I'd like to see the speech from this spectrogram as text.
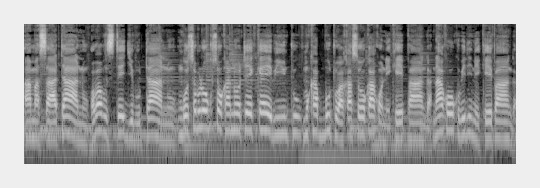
amasa ataano oba busiteegi butaano ng'osobola okusooka n'oteeka ebintu mu kabuutu akasookako ne keepanga n'akokubiri ne keepanga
